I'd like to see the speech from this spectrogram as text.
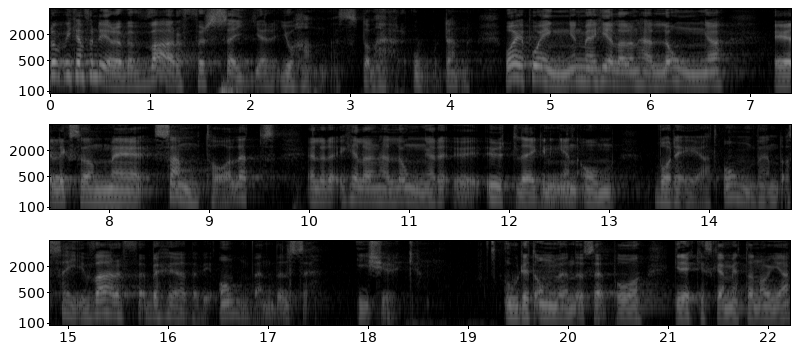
då, vi kan fundera över varför säger Johannes de här orden? Vad är poängen med hela den här långa eh, liksom, eh, samtalet, eller hela den här långa eh, utläggningen om vad det är att omvända sig? Varför behöver vi omvändelse i kyrkan? Ordet omvändelse på grekiska metanoia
